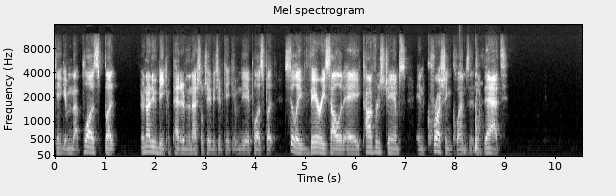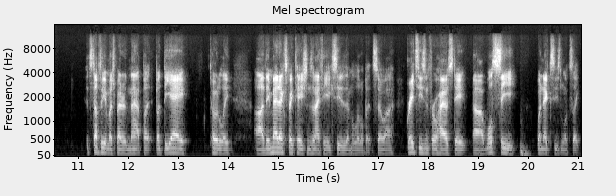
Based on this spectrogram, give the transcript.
Can't give them that plus, but they're not even being competitive in the national championship. Can't give them the A plus, but still a very solid A. Conference champs and crushing Clemson. That it's tough to get much better than that. But but the A, totally. Uh, they met expectations and I think exceeded them a little bit. So uh, great season for Ohio State. Uh, we'll see what next season looks like.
